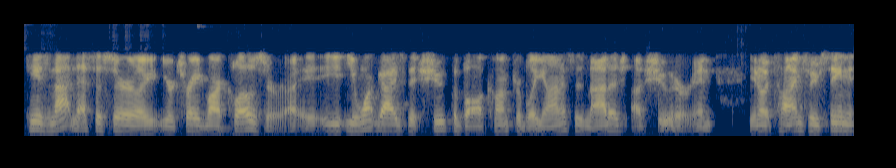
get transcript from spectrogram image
he is not necessarily your trademark closer. Uh, you, you want guys that shoot the ball comfortably. Giannis is not a, a shooter, and you know at times we've seen.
